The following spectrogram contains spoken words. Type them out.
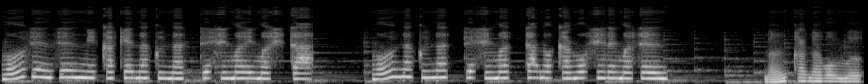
もう全然見かけなくなってしまいました。もうなくなってしまったのかもしれません。なんか和む。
